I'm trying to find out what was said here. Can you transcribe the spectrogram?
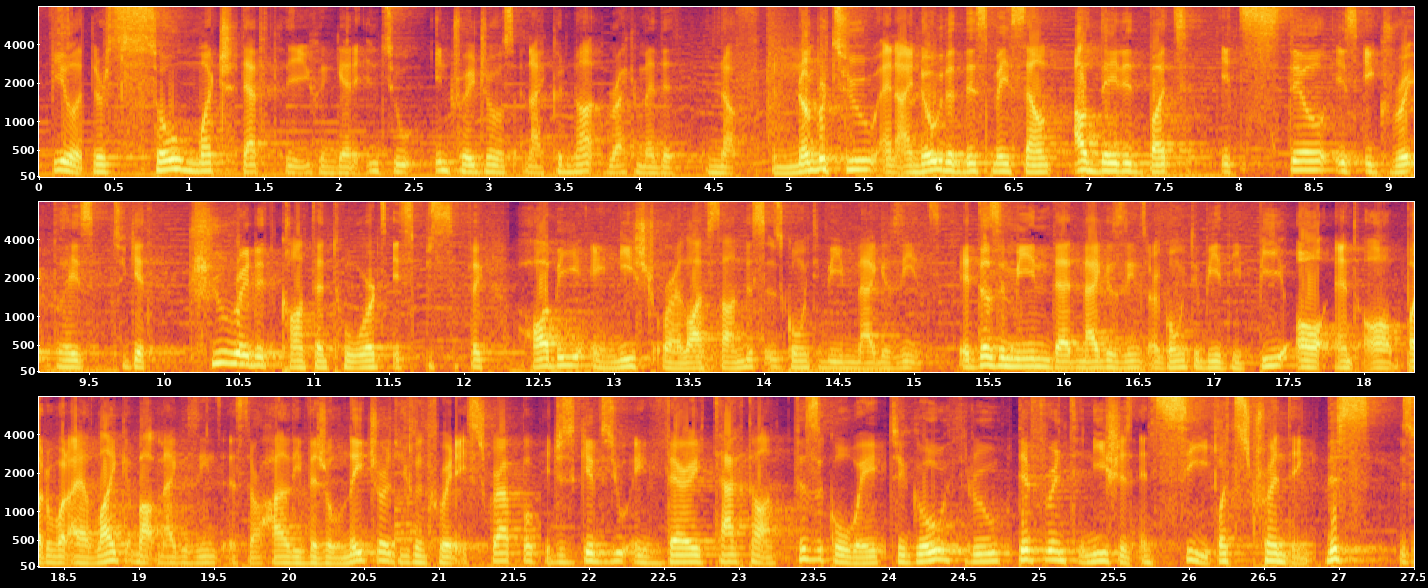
feel it. There's so much depth that you can get into in trade shows, and I could not recommend it enough. And number two, and I know that this may sound outdated, but it still is a great place to get curated content towards a specific hobby, a niche, or a lifestyle. And this is going to be magazines. It doesn't mean that magazines are going to be the be all and all, but what I like about magazines is their highly visual nature. You can create a scrapbook. It just gives you a very tactile and physical way to go through different niches and see what's trending. This is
